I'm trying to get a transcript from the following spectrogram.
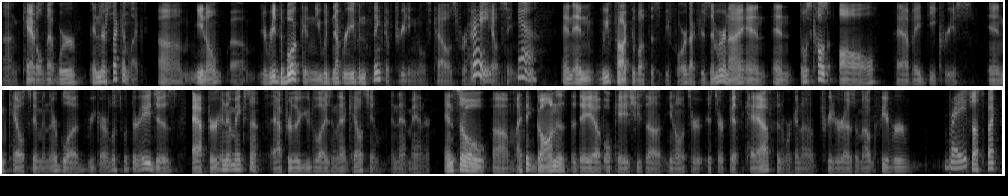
on cattle that were in their second lect. Um, you know, um, you read the book and you would never even think of treating those cows for Right, hypocalcemia yeah. and and we've talked about this before, Dr. Zimmer and I, and and those cows all have a decrease in calcium in their blood, regardless what their age is, after, and it makes sense after they're utilizing that calcium in that manner. And so um, I think gone is the day of okay, she's a you know it's her it's her fifth calf, and we're gonna treat her as a milk fever Right. suspect.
